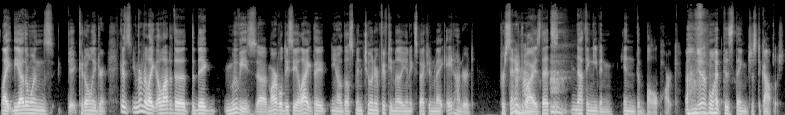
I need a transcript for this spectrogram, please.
Like the other ones could only dream because you remember, like a lot of the the big movies, uh, Marvel, DC alike, they you know they'll spend two hundred fifty million expecting to make eight hundred. Percentage wise, that's nothing even in the ballpark of Yeah. what this thing just accomplished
